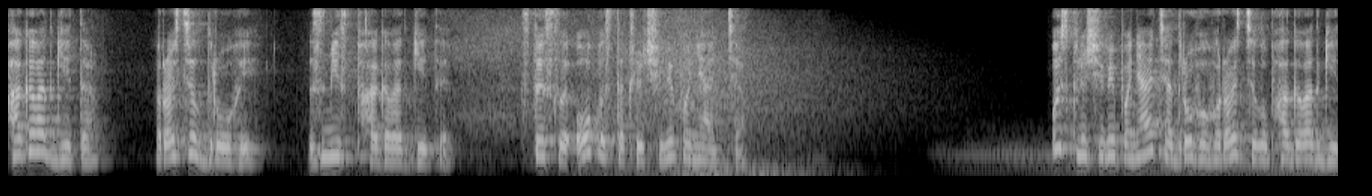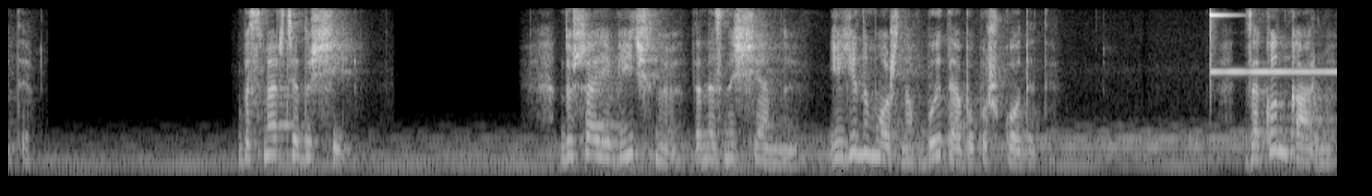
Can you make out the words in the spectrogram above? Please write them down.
Бхагавадгіта, розділ 2. Зміст Бхагавадгіти. Стислий опис та ключові поняття. Ось ключові поняття другого розділу Бхагавадгіти. Безсмертя душі. Душа є вічною та незнищенною. Її не можна вбити або пошкодити. Закон карми.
